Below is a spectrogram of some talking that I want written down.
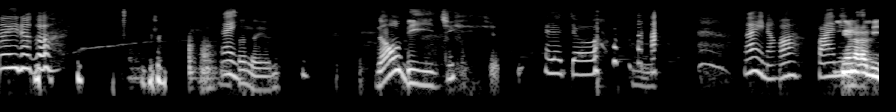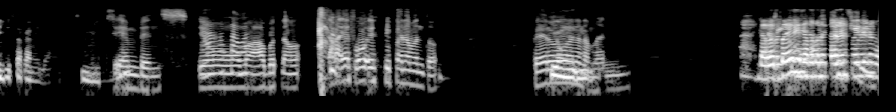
Ay, nako. Ay, Saan na yun? Nako, BG. Shit. hello, Cho. Hmm. Ay, nako. Funny. Yung naka-video sa kanila. Si Si Mbens. Yung Nakakatawa. umaabot ng... Naka-FOFP pa naman to. Pero Yung- ano naman. Dapat pala hindi na ako nag-transfer ng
